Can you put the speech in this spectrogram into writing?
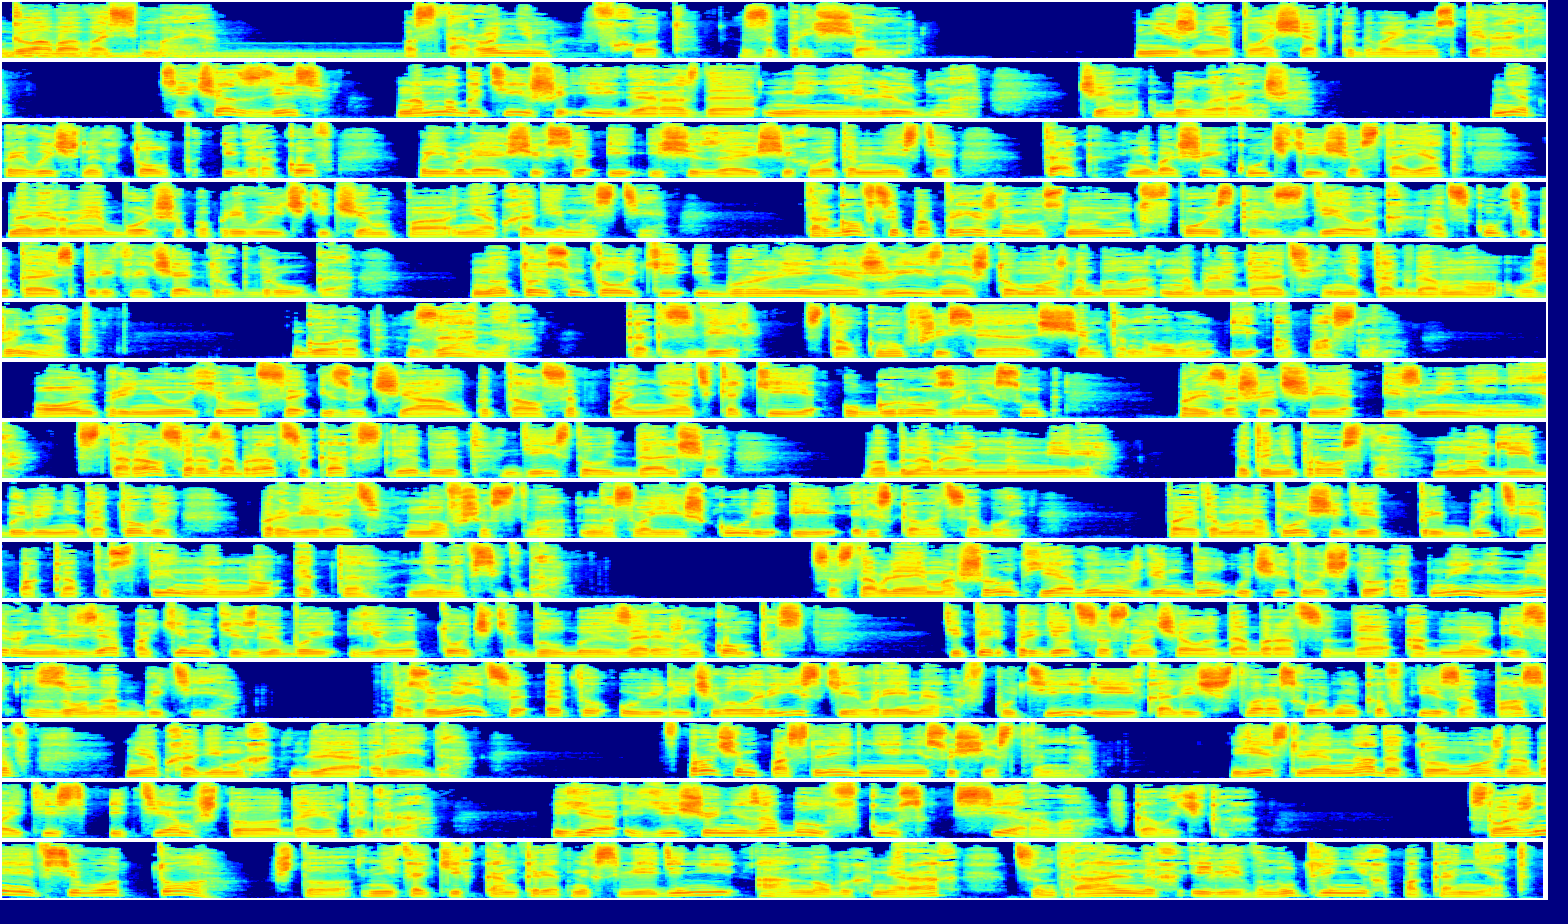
Глава восьмая. Посторонним вход запрещен. Нижняя площадка двойной спирали. Сейчас здесь намного тише и гораздо менее людно, чем было раньше. Нет привычных толп игроков, появляющихся и исчезающих в этом месте. Так, небольшие кучки еще стоят, наверное, больше по привычке, чем по необходимости. Торговцы по-прежнему снуют в поисках сделок, от скуки пытаясь перекричать друг друга. Но той сутолоки и бурления жизни, что можно было наблюдать не так давно, уже нет. Город замер, как зверь, столкнувшийся с чем-то новым и опасным. Он принюхивался, изучал, пытался понять, какие угрозы несут произошедшие изменения старался разобраться, как следует действовать дальше в обновленном мире. Это непросто. Многие были не готовы проверять новшества на своей шкуре и рисковать собой. Поэтому на площади прибытие пока пустынно, но это не навсегда. Составляя маршрут, я вынужден был учитывать, что отныне мира нельзя покинуть из любой его точки, был бы заряжен компас – Теперь придется сначала добраться до одной из зон отбытия. Разумеется, это увеличивало риски, время в пути и количество расходников и запасов, необходимых для рейда. Впрочем, последнее несущественно. Если надо, то можно обойтись и тем, что дает игра. Я еще не забыл вкус «серого» в кавычках. Сложнее всего то, что никаких конкретных сведений о новых мирах, центральных или внутренних, пока нет.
